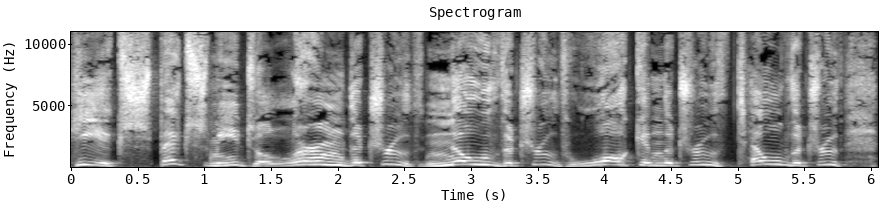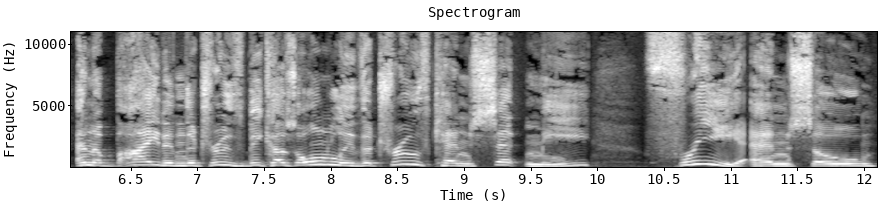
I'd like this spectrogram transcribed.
He expects me to learn the truth, know the truth, walk in the truth, tell the truth, and abide in the truth because only the truth can set me free. And so,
